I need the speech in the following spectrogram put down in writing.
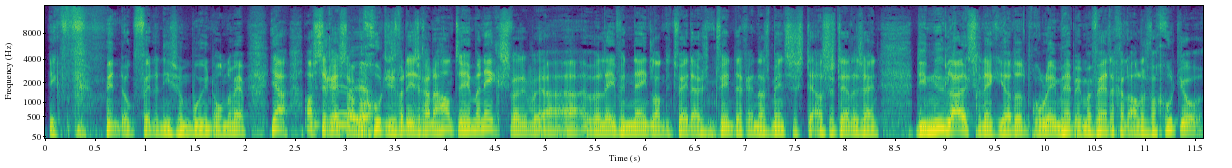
Ik vind het ook verder niet zo'n boeiend onderwerp. Ja, als de rest allemaal goed is. Wat is er aan de hand? Helemaal niks. We, we, eh, we leven in Nederland in 2020. En als mensen, stel- als er stellen zijn die nu luisteren, denken: ja, dat probleem heb ik. Maar verder gaat alles wel goed. Joh,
